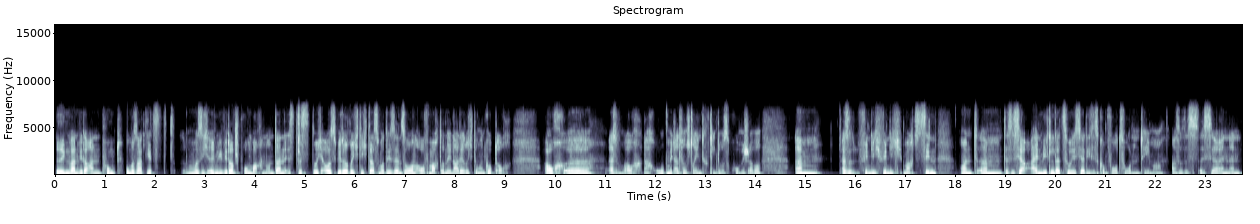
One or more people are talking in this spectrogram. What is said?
irgendwann wieder an einen Punkt, wo man sagt, jetzt muss ich irgendwie wieder einen Sprung machen. Und dann ist es durchaus wieder richtig, dass man die Sensoren aufmacht und in alle Richtungen guckt, auch, auch, äh, also auch nach oben mit Anführungsstrichen, das klingt immer so komisch, aber ähm, also finde ich, finde ich, macht Sinn. Und ähm, das ist ja ein Mittel dazu, ist ja dieses Komfortzonenthema. Also das ist ja ein, ein,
